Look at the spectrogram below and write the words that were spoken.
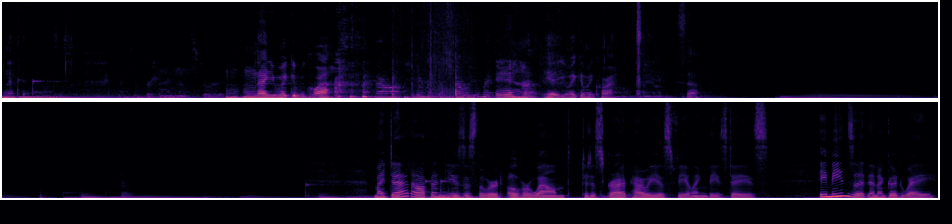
That's it. Thank you for sharing that story. hmm Now you're making me cry. now you're making, no, you're making me Yeah, cry. yeah, you're making me cry. So. My dad often uses the word overwhelmed to describe how he is feeling these days. He means it in a good way.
